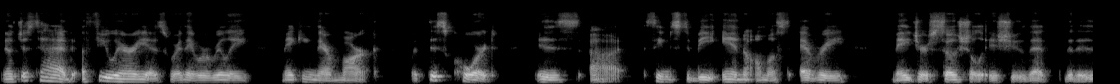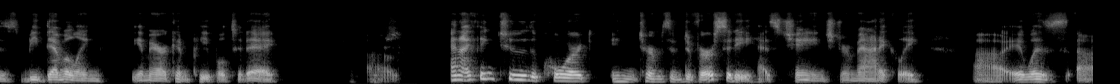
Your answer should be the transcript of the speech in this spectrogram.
you know, just had a few areas where they were really making their mark. But this court is uh, seems to be in almost every major social issue that, that is bedeviling the American people today. Uh, and I think, too, the court, in terms of diversity, has changed dramatically. Uh, it was uh,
